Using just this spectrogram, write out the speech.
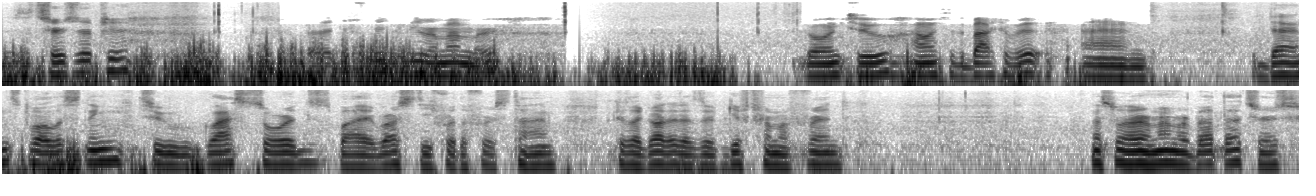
There's a church up here. But I distinctly remember going to, I went to the back of it and danced while listening to Glass Swords by Rustie for the first time because I got it as a gift from a friend. That's what I remember about that church.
